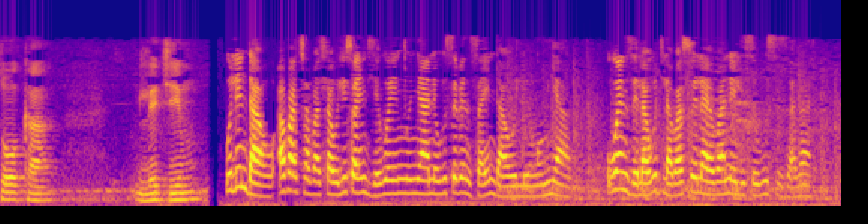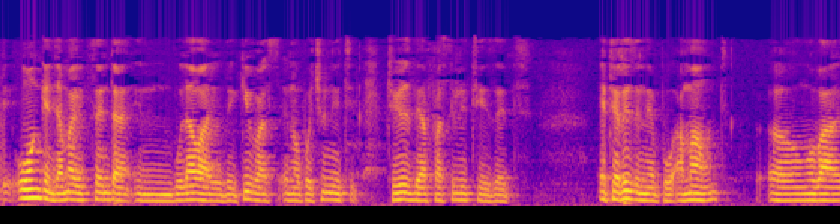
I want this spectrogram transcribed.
soccer le-gym kulindawo abatsha bahlawuliswa indleko encinyane ukusebenzisa indawo le ngomnyaka ukwenzela ukuthi labaswelayo banelise ukusizakala. Wonke nje ama-youth center in bulawayo they give us an opportunity to use their facilities at, at a reasonable amount uh, ngoba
